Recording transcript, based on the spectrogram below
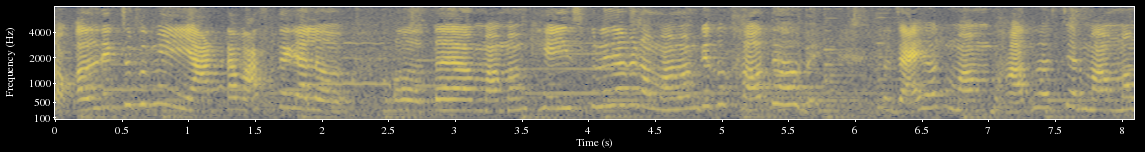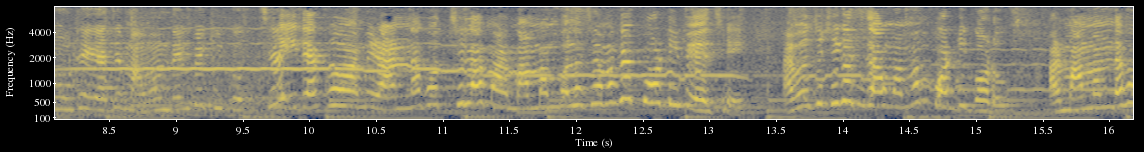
সকাল দেখছ তুমি, আটটা বাজতে গেল। ও, তা মামাম খেয়ে স্কুলে যাবে না, মামামকে তো খাওয়াতে হবে। তো যাই হোক, মাম ভাত হচ্ছে আর মাম্মাম উঠে গেছে মামাম দেখবে কি করছে। এই দেখো, আমি রান্না করছিলাম আর মামাম বলেছে আমাকে পটি পেয়েছে। আমি বলছি, ঠিক আছে, যাও মাম্মাম, পটি করো। আর মাম্মাম দেখো,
